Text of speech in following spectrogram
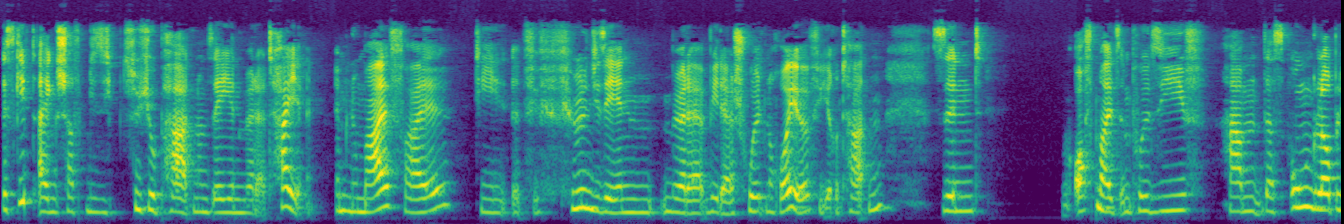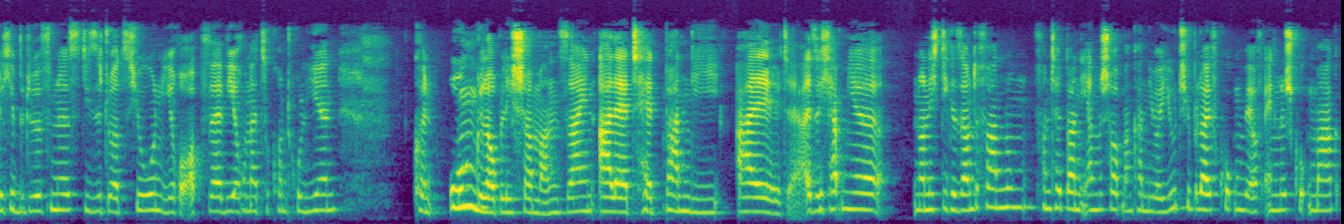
Es gibt Eigenschaften, die sich Psychopathen und Serienmörder teilen. Im Normalfall die, äh, fühlen die Serienmörder weder Schuld noch Reue für ihre Taten, sind oftmals impulsiv, haben das unglaubliche Bedürfnis, die Situation, ihre Opfer, wie auch immer, zu kontrollieren, können unglaublich charmant sein. Aller Ted Bundy, Alter. Also ich habe mir noch nicht die gesamte Verhandlung von Ted Bundy angeschaut. Man kann die bei YouTube live gucken, wer auf Englisch gucken mag.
